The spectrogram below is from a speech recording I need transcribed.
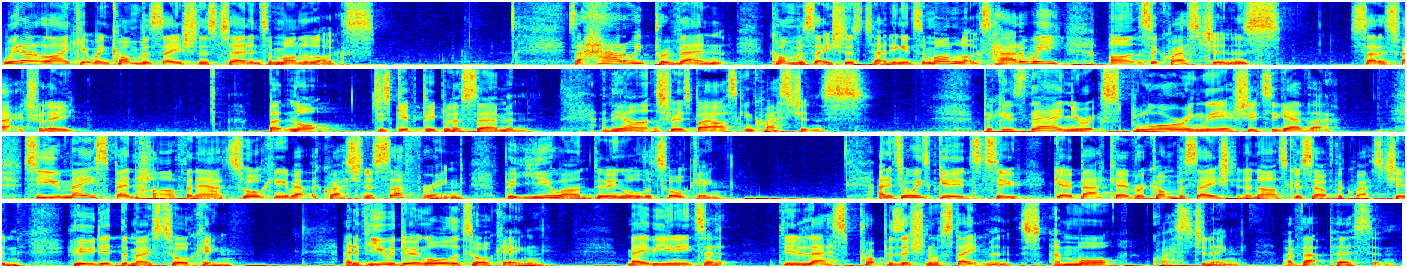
We don't like it when conversations turn into monologues. So, how do we prevent conversations turning into monologues? How do we answer questions satisfactorily, but not just give people a sermon? And the answer is by asking questions. Because then you're exploring the issue together. So you may spend half an hour talking about the question of suffering, but you aren't doing all the talking. And it's always good to go back over a conversation and ask yourself the question who did the most talking? And if you were doing all the talking, maybe you need to do less propositional statements and more questioning of that person.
